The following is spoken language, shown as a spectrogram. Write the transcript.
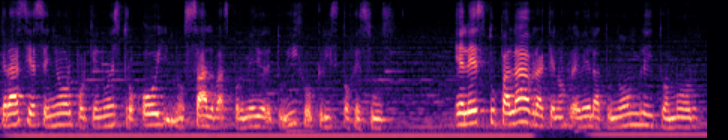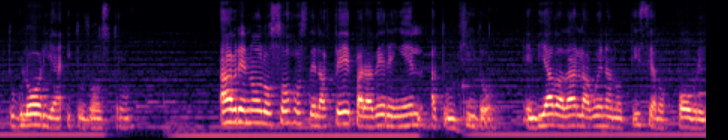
Gracias Señor porque nuestro hoy nos salvas por medio de tu Hijo Cristo Jesús. Él es tu palabra que nos revela tu nombre y tu amor, tu gloria y tu rostro. Ábrenos los ojos de la fe para ver en Él a tu ungido, enviado a dar la buena noticia a los pobres,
